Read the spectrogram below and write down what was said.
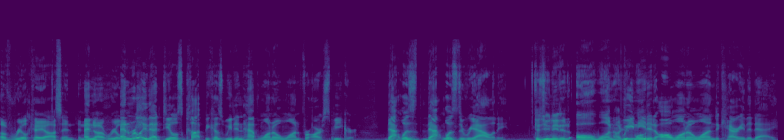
of real chaos and, and, and not real. and order. really that deal's cut because we didn't have 101 for our speaker. That was that was the reality. Because you needed all 100. We needed all 101 to carry the day.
